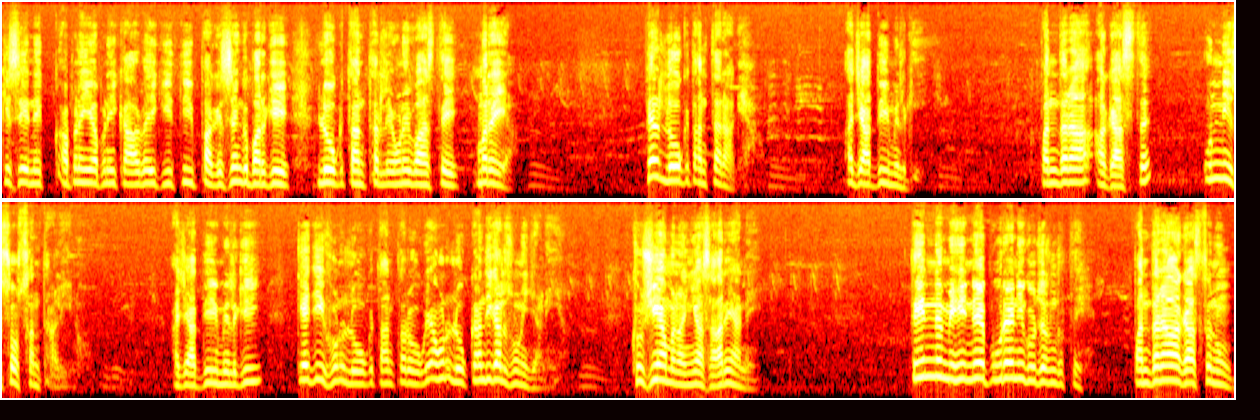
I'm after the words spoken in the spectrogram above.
ਕਿਸੇ ਨੇ ਆਪਣੀ ਆਪਣੀ ਕਾਰਵਾਈ ਕੀਤੀ, ਭਗਤ ਸਿੰਘ ਵਰਗੇ ਲੋਕਤੰਤਰ ਲਿਆਉਣੇ ਵਾਸਤੇ ਮਰੇ ਆ। ਫਿਰ ਲੋਕਤੰਤਰ ਆ ਗਿਆ। ਆਜ਼ਾਦੀ ਮਿਲ ਗਈ। 15 ਅਗਸਤ 1947 ਨੂੰ ਆਜ਼ਾਦੀ ਮਿਲ ਗਈ ਕਿ ਜੀ ਹੁਣ ਲੋਕਤੰਤਰ ਹੋ ਗਿਆ, ਹੁਣ ਲੋਕਾਂ ਦੀ ਗੱਲ ਸੁਣੀ ਜਾਣੀ ਆ। ਖੁਸ਼ੀਆਂ ਮਨਾਈਆਂ ਸਾਰਿਆਂ ਨੇ। ਤਿੰਨ ਮਹੀਨੇ ਪੂਰੇ ਨਹੀਂ ਗੁਜ਼ਰਨ ਦਿੱਤੇ। 15 ਅਗਸਤ ਨੂੰ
